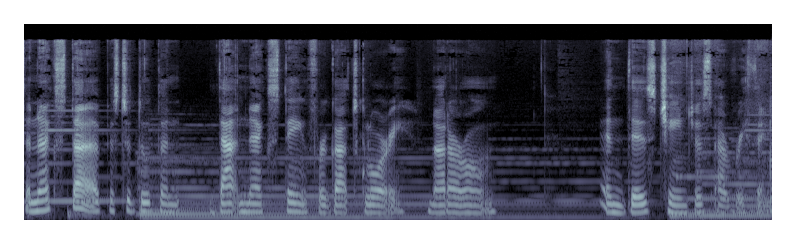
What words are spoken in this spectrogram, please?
The next step is to do the, that next thing for God's glory, not our own. And this changes everything.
